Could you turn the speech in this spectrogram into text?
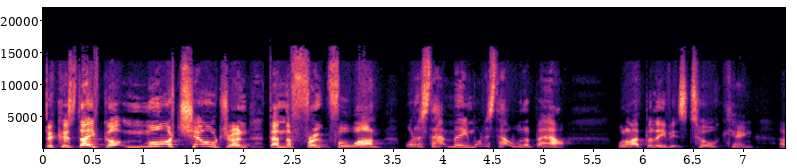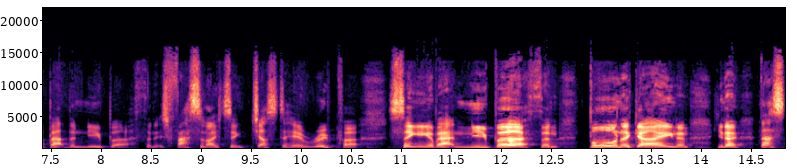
because they've got more children than the fruitful one. What does that mean? What is that all about? Well, I believe it's talking about the new birth. And it's fascinating just to hear Rupert singing about new birth and born again. And, you know, that's,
